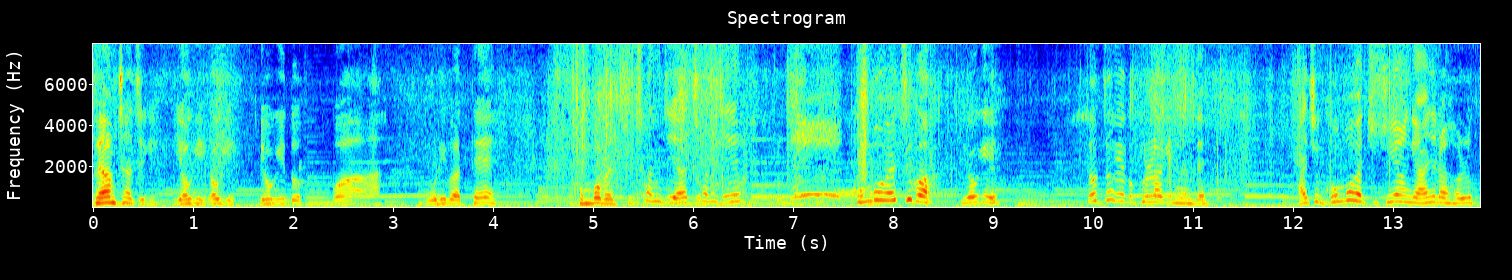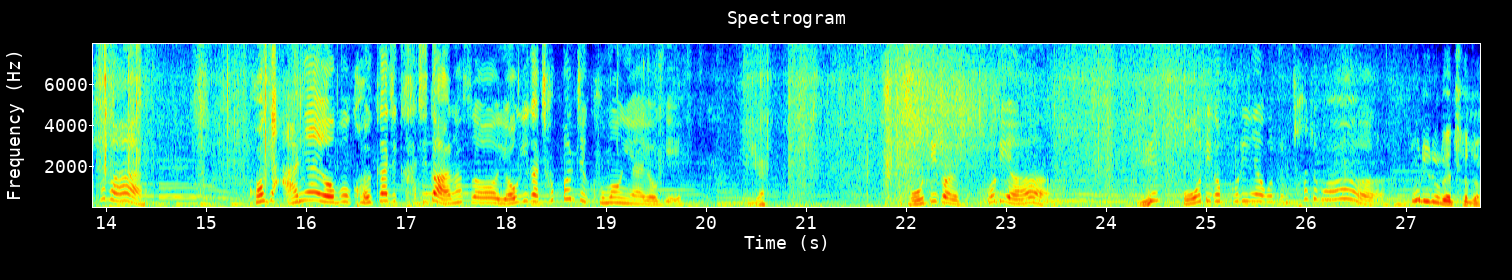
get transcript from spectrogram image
배암 차지기. 여기 여기 여기도. 와. 우리 밭에 곰보 배추 천지야 천지. 곰보 배추 봐. 여기. 저쪽에도 군락 있는데. 아 지금 곰보 배추 중요한 게 아니라 얼른 캐봐. 거기 아니야 여보. 거기까지 가지도 않았어. 여기가 첫 번째 구멍이야 여기 이게? 어디가 뿌리야 응? 어디가 뿌리냐고 좀 찾아봐. 뿌리를 왜 쳐줘?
